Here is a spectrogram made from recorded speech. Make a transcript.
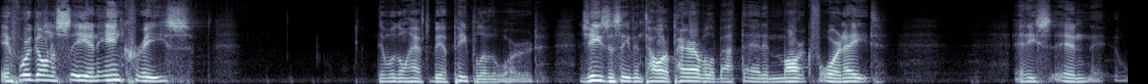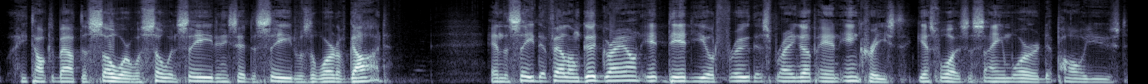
If we're going to see an increase, then we're going to have to be a people of the word. Jesus even taught a parable about that in Mark 4 and 8. And he, and he talked about the sower was sowing seed, and he said the seed was the word of God. And the seed that fell on good ground, it did yield fruit that sprang up and increased. Guess what? It's the same word that Paul used.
